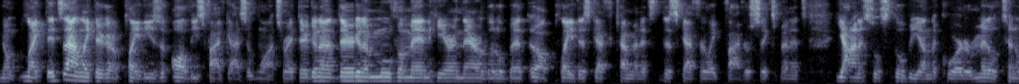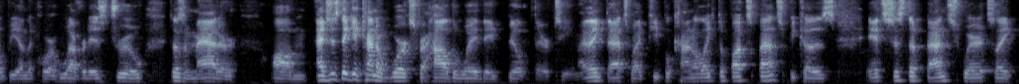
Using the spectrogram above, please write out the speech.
No, like it's not like they're gonna play these all these five guys at once, right? They're gonna they're gonna move them in here and there a little bit. Oh, play this guy for ten minutes, this guy for like five or six minutes. Giannis will still be on the court, or Middleton will be on the court, whoever it is. Jrue doesn't matter. Um, I just think it kind of works for how the way they built their team. I think that's why people kind of like the Bucks bench because it's just a bench where it's like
